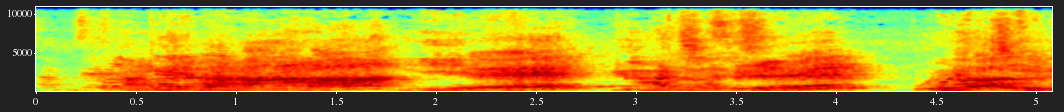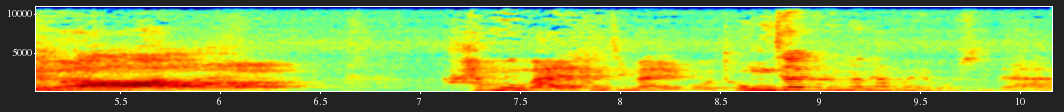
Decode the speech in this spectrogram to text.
상대방이나 일의 가치를 보여주는 것. 아무 말 하지 말고 동작으로만 한번 해봅시다.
